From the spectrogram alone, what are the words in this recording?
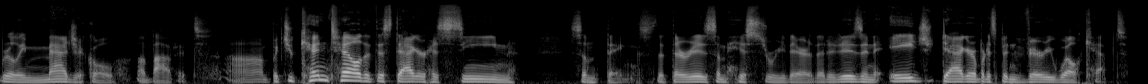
really magical about it uh, but you can tell that this dagger has seen some things that there is some history there that it is an aged dagger but it's been very well kept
